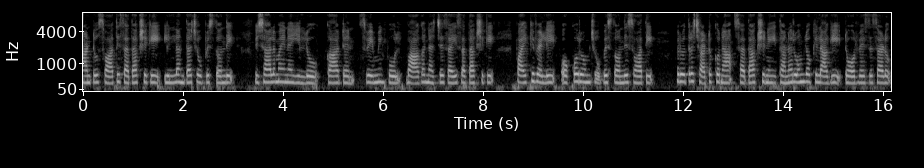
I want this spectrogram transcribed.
అంటూ స్వాతి సతాక్షికి ఇల్లంతా చూపిస్తోంది. విశాలమైన ఇల్లు గార్డెన్ స్విమ్మింగ్ పూల్ బాగా నచ్చేశాయి సతాక్షికి పైకి వెళ్ళి ఒక్కో రూమ్ చూపిస్తోంది స్వాతి. రుద్ర చటుకున సతాక్షిని తన రూమ్లోకి లాగి డోర్ వేసేశాడు.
